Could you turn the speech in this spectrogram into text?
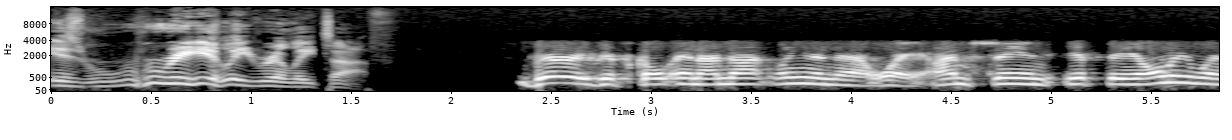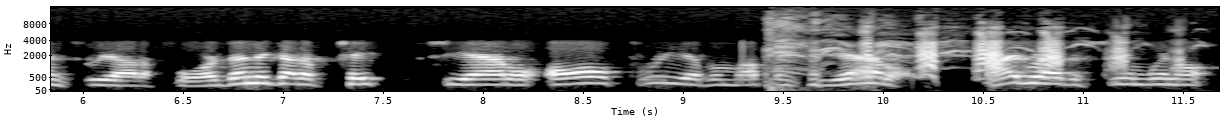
is really really tough. very difficult, and I'm not leaning that way. I'm saying if they only win three out of four, then they got to take Seattle, all three of them up in Seattle. I'd rather see them win all.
